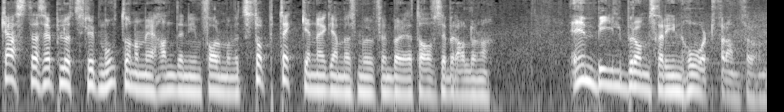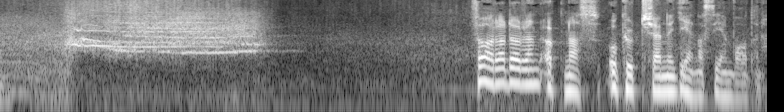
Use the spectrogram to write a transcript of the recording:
kastar sig plötsligt mot honom med handen i en form av ett stopptecken när gammelsmurfen börjar ta av sig brallorna. En bil bromsar in hårt framför honom. Förardörren öppnas och Kurt känner genast igen vaderna.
